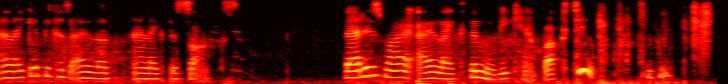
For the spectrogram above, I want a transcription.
I like it because I love I like the songs. That is why I like the movie Camp Rock 2.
